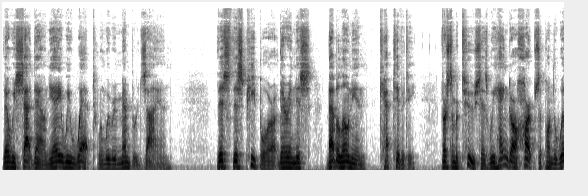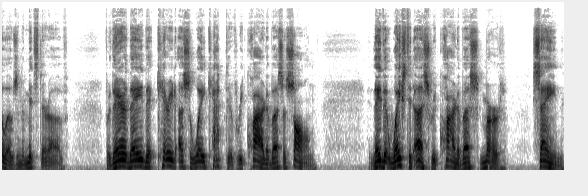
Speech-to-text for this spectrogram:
there we sat down, yea, we wept when we remembered Zion. This, this people, are, they're in this Babylonian captivity. Verse number two says, We hanged our harps upon the willows in the midst thereof. For there they that carried us away captive required of us a song. And they that wasted us required of us mirth, saying,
